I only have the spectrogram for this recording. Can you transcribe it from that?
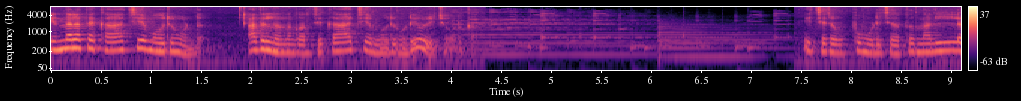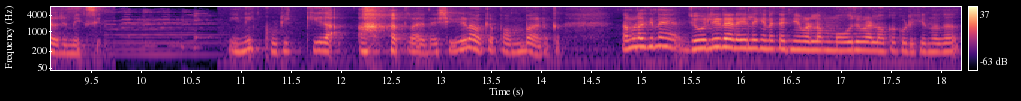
ഇന്നലത്തെ കാച്ചിയ മോരുമുണ്ട്. അതിൽ നിന്നും കുറച്ച് കാച്ചിയ മോരും കൂടി ഒഴിച്ചു കൊടുക്കാം. ഇച്ചിരി ഉപ്പും കൂടി ചേർത്ത് നല്ലൊരു മിക്സി. ഇനി കുടിക്കുക. അത്ര തന്നെ ക്ഷീണമൊക്കെ പമ്പ എടുക്കും നമ്മളിങ്ങനെ ജോലിയുടെ ഇടയിൽ ഇങ്ങനെ കഞ്ഞിവെള്ളം മോര് വെള്ളമൊക്കെ കുടിക്കുന്നത്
